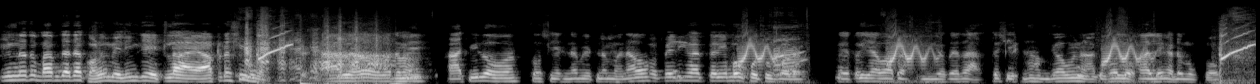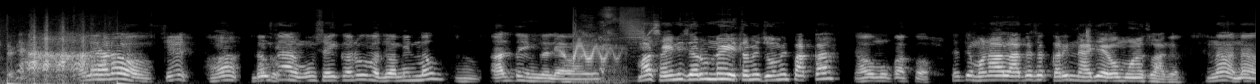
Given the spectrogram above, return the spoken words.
એમના તો બાપ દાદા ઘણું મેલિંગ છે એટલા આયા. આપણે શું હવે તમે સાચવી લો હવે શેઠ ને બેઠને મનાવો પેલી વાત કરીએ બહુ ખોટું પડે. એ તો યાર આપણે સમજો કે આ તો શેઠ ને સમજાવું ને આ તો બોલો હા લે હેડો મૂકો અલે હેડો શેઠ હા દમદાર હું સહી કરું જમીનમાં હાલ તો એમને લેવાનું મારે સહીની જરૂર નહીં તમે જોમીન પાક્કા હા હું પાકો કેમ કે મને આ લાગે છે કરીને ના જાય એવો માણસ લાગે ના ના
